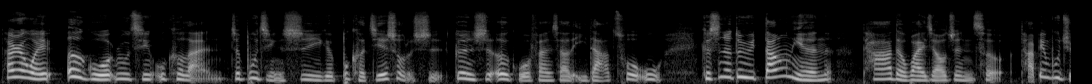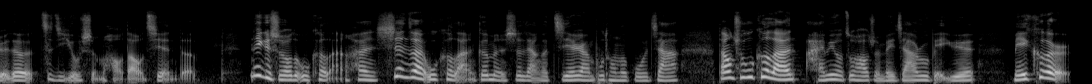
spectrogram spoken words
他认为俄国入侵乌克兰这不仅是一个不可接受的事，更是俄国犯下的一大错误。可是呢，对于当年他的外交政策，他并不觉得自己有什么好道歉的。那个时候的乌克兰和现在乌克兰根本是两个截然不同的国家。当初乌克兰还没有做好准备加入北约，梅克尔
